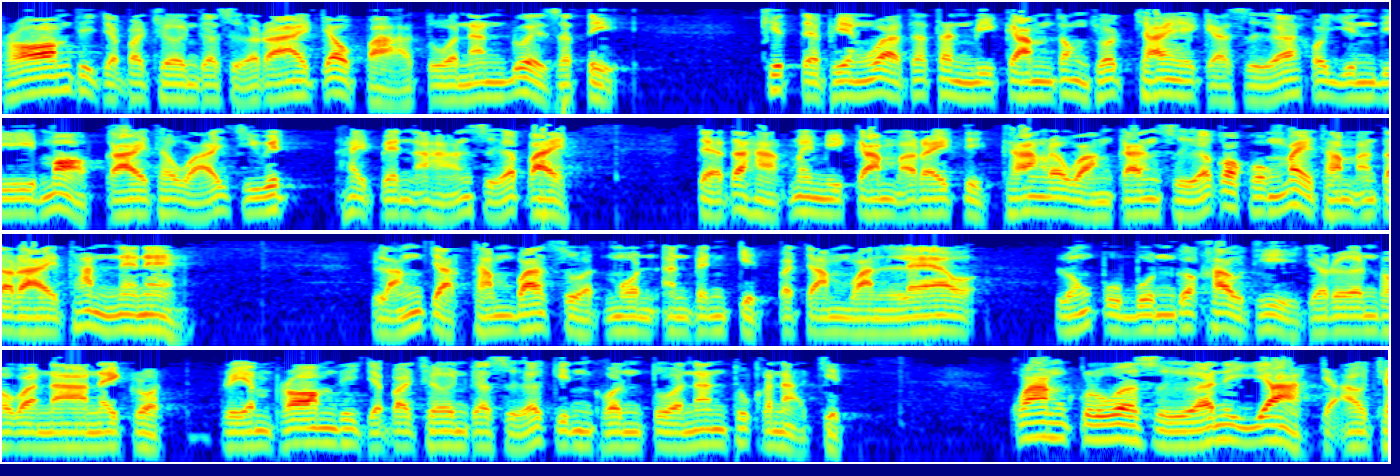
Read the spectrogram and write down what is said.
พร้อมที่จะะเผชิญกับเสือร้ายเจ้าป่าตัวนั้นด้วยสติ คิดแต่เพียงว่าถ้าท่านมีกรรมต้องชดใช้ให้แก่เสือก็ยินดีมอบกายถวายชีวิตให้เป็นอาหารเสือไป แต่ถ้าหากไม่มีกรรมอะไรติดค้างระหว่างการเสือก็คงไม่ทำอันตรายท่านแน่ๆ หลังจากทำวัดสวดมนต์อันเป็นกิจประจำวันแล้ว หลวงปู่บุญก็เข้าที่เจริญภาวนาในกรด เตรียมพร้อมที่จะะเผชิญกับเสือกินคนตัวนั้นทุกขณะจิต ความกลัวเสือนี่ยากจะเอาช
